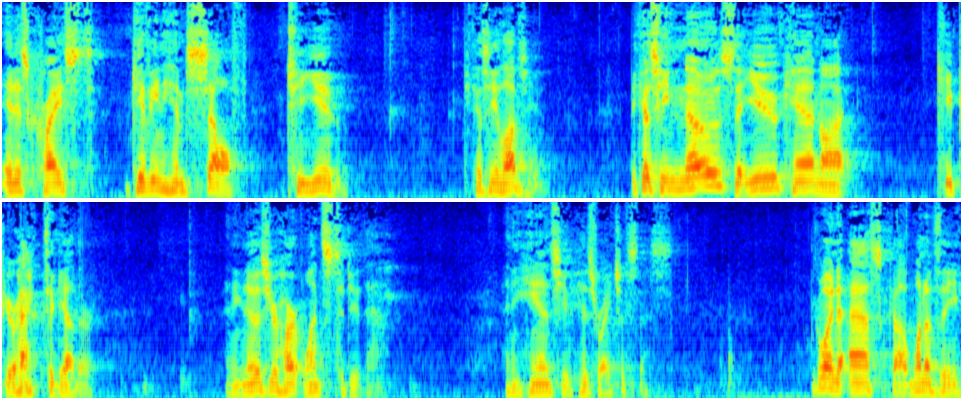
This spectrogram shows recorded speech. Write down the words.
It is Christ giving himself to you because he loves you. Because he knows that you cannot keep your act together. And He knows your heart wants to do that. And He hands you His righteousness. I'm going to ask uh, one of the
